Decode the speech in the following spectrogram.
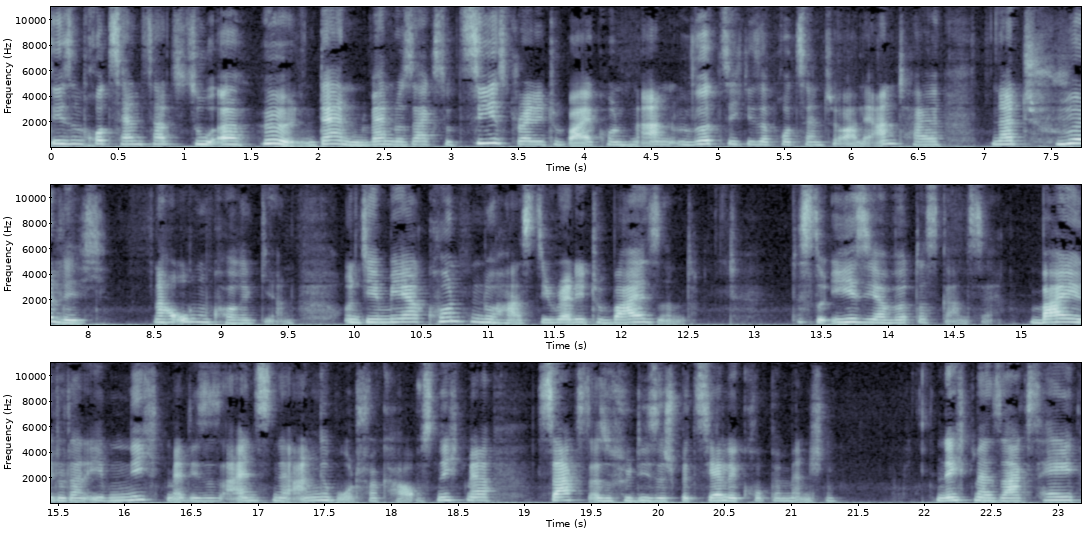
diesen Prozentsatz zu erhöhen. Denn wenn du sagst, du ziehst Ready-to-Buy-Kunden an, wird sich dieser prozentuale Anteil natürlich nach oben korrigieren. Und je mehr Kunden du hast, die Ready-to-Buy sind, desto easier wird das Ganze. Weil du dann eben nicht mehr dieses einzelne Angebot verkaufst, nicht mehr sagst, also für diese spezielle Gruppe Menschen, nicht mehr sagst, hey,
